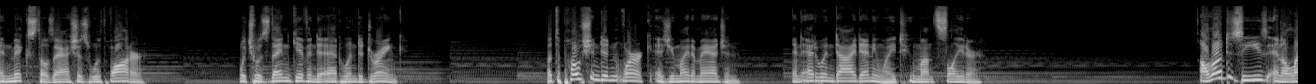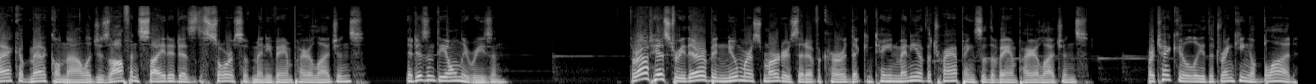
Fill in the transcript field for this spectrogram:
and mixed those ashes with water, which was then given to Edwin to drink. But the potion didn't work, as you might imagine, and Edwin died anyway two months later. Although disease and a lack of medical knowledge is often cited as the source of many vampire legends, it isn't the only reason. Throughout history, there have been numerous murders that have occurred that contain many of the trappings of the vampire legends, particularly the drinking of blood.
